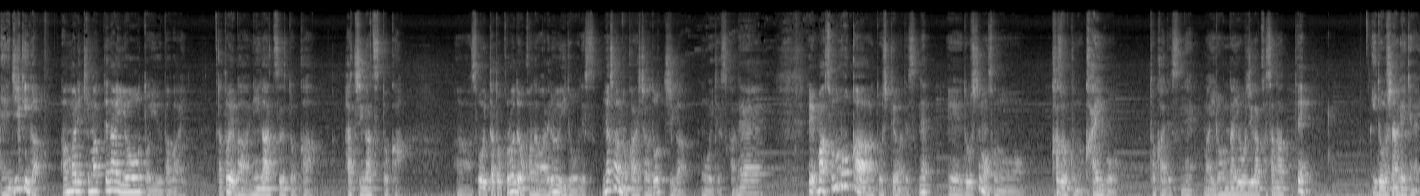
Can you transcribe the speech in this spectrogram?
えー時期があんまり決まってないよという場合。例えば2月とか8月とかそういったところで行われる移動です。皆さんの会社はどっちが多いですかね？でまあその他としてはですね、えーどうしてもその家族の介護とかですね、まあ、いろんな用事が重なって移動しなきゃいけない、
